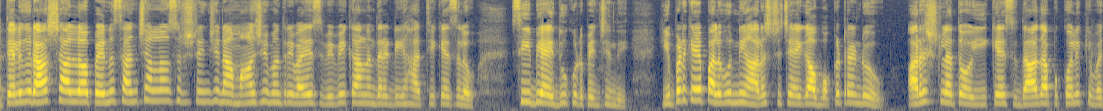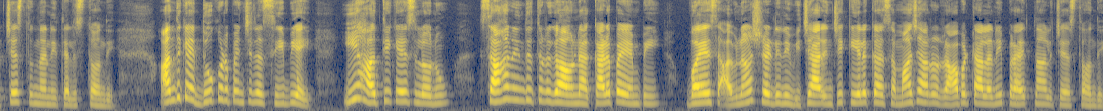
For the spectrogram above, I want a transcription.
తెలుగు రాష్ట్రాల్లో పెను సంచలనం సృష్టించిన మాజీ మంత్రి వైఎస్ వివేకానందరెడ్డి హత్య కేసులో సీబీఐ దూకుడు పెంచింది. ఇప్పటికే పలువురిని అరెస్టు చేయగా ఒకటి రెండు అరెస్టులతో ఈ కేసు దాదాపు కొలికి వచ్చేస్తుందని తెలుస్తోంది. అందుకే దూకుడు పెంచిన సీబీఐ ఈ హత్య కేసులోనూ సహనిందితుడిగా ఉన్న కడప ఎంపీ వైఎస్ అవినాష్ రెడ్డిని విచారించి కీలక సమాచారం రాబట్టాలని ప్రయత్నాలు చేస్తోంది.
